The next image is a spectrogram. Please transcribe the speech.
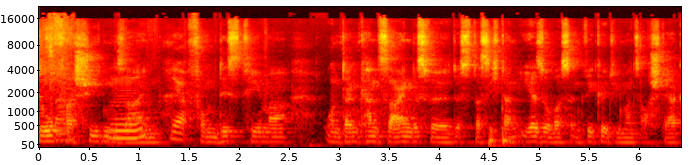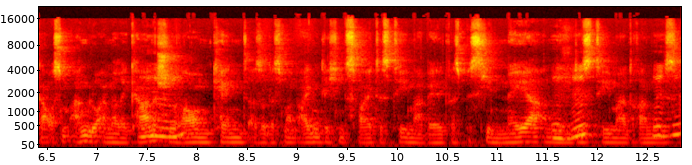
so verschieden mhm. sein ja. vom DIS-Thema und dann kann es sein, dass, wir, dass, dass sich dann eher sowas entwickelt, wie man es auch stärker aus dem angloamerikanischen mhm. Raum kennt. Also dass man eigentlich ein zweites Thema wählt, was ein bisschen näher an mhm. das Thema dran ist. Mhm.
